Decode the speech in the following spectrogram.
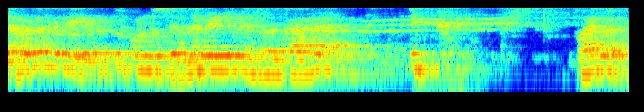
லெவலுக்கு இதை எடுத்துக்கொண்டு செல்ல வேண்டும் என்பதற்காக டிக் ஃபைபர்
